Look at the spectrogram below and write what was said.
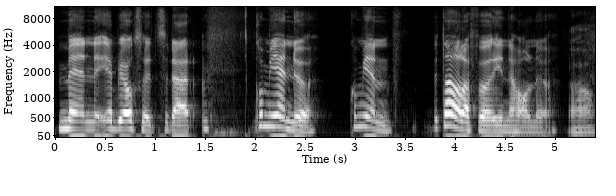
Men jag blir också lite sådär, kom igen nu, kom igen, betala för innehåll nu. Ja.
